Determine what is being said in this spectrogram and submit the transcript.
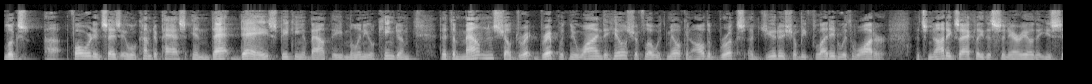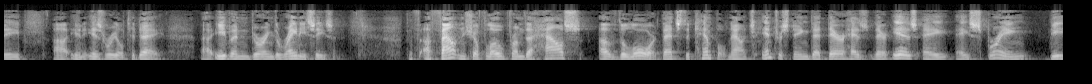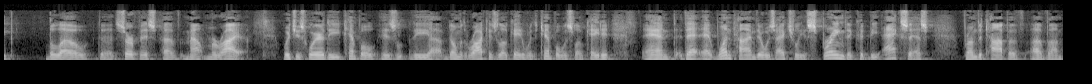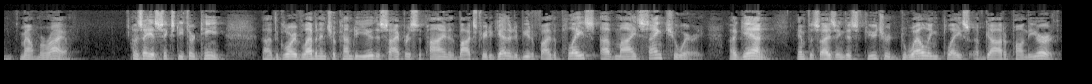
looks uh, forward and says, "It will come to pass in that day," speaking about the millennial kingdom, that the mountains shall drip, with new wine, the hills shall flow with milk, and all the brooks of Judah shall be flooded with water. That's not exactly the scenario that you see uh, in Israel today, uh, even during the rainy season. A fountain shall flow from the house of the Lord. That's the temple. Now it's interesting that there has there is a a spring deep below the surface of Mount Moriah, which is where the temple is the uh, dome of the rock is located, where the temple was located, and that at one time there was actually a spring that could be accessed from the top of of um, Mount Moriah. Isaiah 60:13 uh, the glory of Lebanon shall come to you, the cypress, the pine, and the box tree together to beautify the place of my sanctuary. Again, emphasizing this future dwelling place of God upon the earth.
